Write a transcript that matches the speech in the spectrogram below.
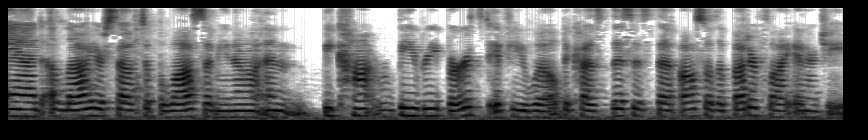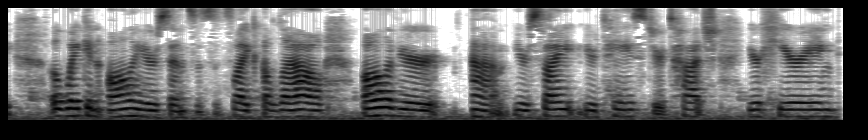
And allow yourself to blossom, you know, and become, be rebirthed, if you will, because this is the also the butterfly energy. Awaken all of your senses. It's like allow all of your um, your sight, your taste, your touch, your hearing,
